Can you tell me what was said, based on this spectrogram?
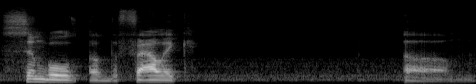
symbols of the phallic um,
